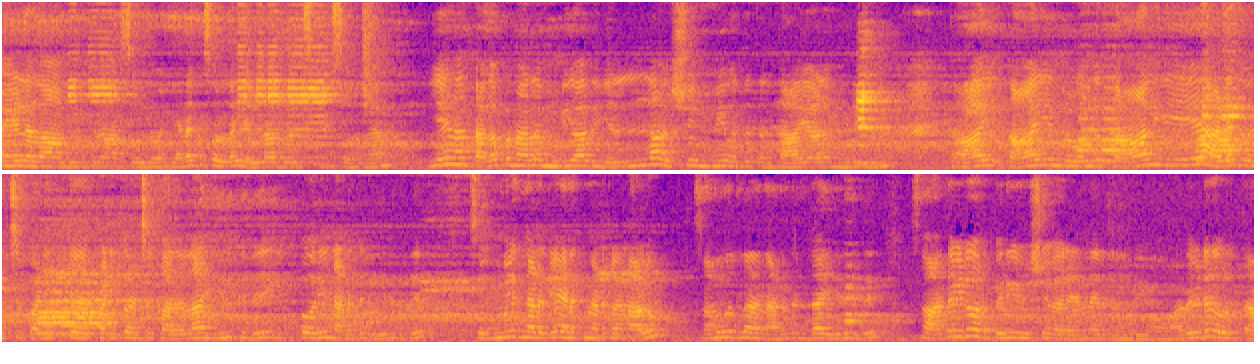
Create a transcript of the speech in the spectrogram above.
மேலே தான் அப்படின்ட்டு தான் நான் சொல்லுவேன். எனக்கு சொல்ல எல்லா கேர்ள்ஸுமே சொல்கிறேன் ஏன்னா தகப்பனால் முடியாத எல்லா விஷயமுமே வந்து தன் தாயால் முடியும். தாய் தாயின்ற வந்து தாலியே அடகு வச்சு படிக்க படிக்க வச்ச கதைலாம் இருக்குது. இப்போ வரையும் நடந்துட்டு இருக்குது. ஸோ உங்களுக்கு நடக்கல எனக்கு நடக்கலைனாலும் சமூகத்தில் அது நடந்துட்டு தான் இருக்குது. ஸோ அதை விட ஒரு பெரிய விஷயம் வேறு என்ன இருக்க முடியும்? அதை விட ஒரு தா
